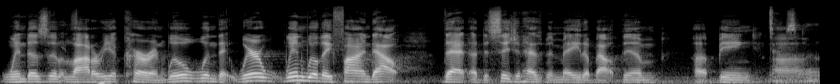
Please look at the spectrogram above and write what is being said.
When does the lottery occur? And will when they where when will they find out that a decision has been made about them uh, being uh,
